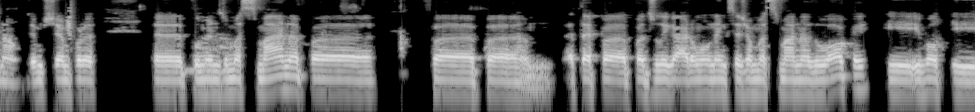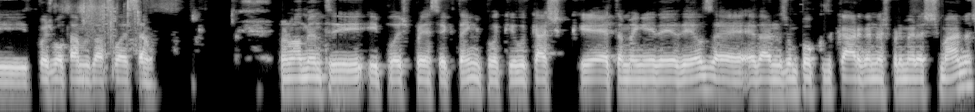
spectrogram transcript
Não, temos sempre uh, pelo menos uma semana para. para, até para, desligar, ou nem que seja uma semana do hockey e, e, e depois voltamos à seleção normalmente e, e, pela experiência que tenho e pelo aquilo que acho que é também a ideia deles é, é dar-nos um pouco de carga nas primeiras semanas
